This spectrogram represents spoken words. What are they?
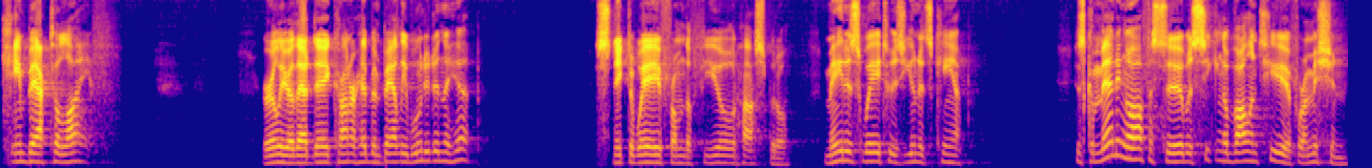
came back to life. Earlier that day, Conner had been badly wounded in the hip, sneaked away from the field hospital, made his way to his unit's camp. His commanding officer was seeking a volunteer for a mission.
